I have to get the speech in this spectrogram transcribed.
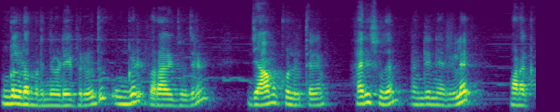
உங்களிடமிருந்து விடைபெறுவது உங்கள் வராக ஜோதிடன் ஜாமக்கொள் வித்தகன் ஹரிசுதன். நன்றி நேர்களே வணக்கம்.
